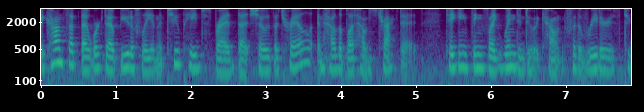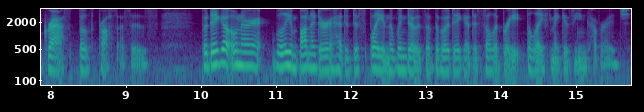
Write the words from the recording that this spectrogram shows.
a concept that worked out beautifully in the two-page spread that shows a trail and how the bloodhounds tracked it, taking things like wind into account for the readers to grasp both processes. Bodega owner William Bonadurer had a display in the windows of the bodega to celebrate the Life magazine coverage.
